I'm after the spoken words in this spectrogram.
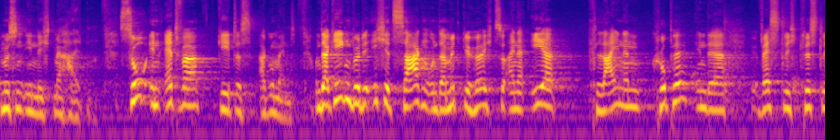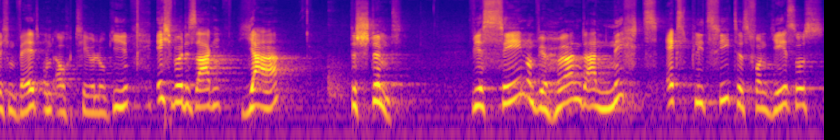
müssen ihn nicht mehr halten. So in etwa geht das Argument. Und dagegen würde ich jetzt sagen, und damit gehöre ich zu einer eher kleinen Gruppe in der westlich-christlichen Welt und auch Theologie, ich würde sagen, ja, das stimmt. Wir sehen und wir hören da nichts Explizites von Jesus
